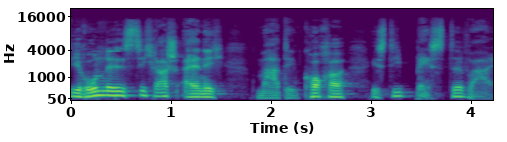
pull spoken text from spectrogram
Die Runde ist sich rasch einig. Martin Kocher ist die beste Wahl.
